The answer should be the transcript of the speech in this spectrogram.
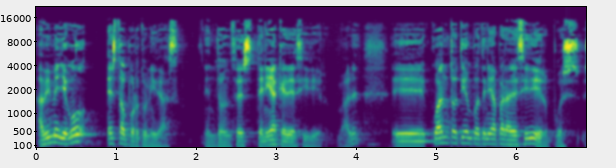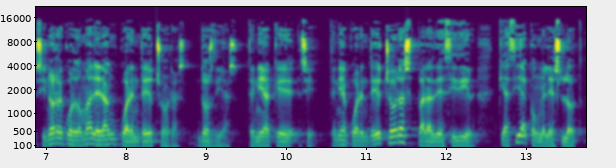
A mí me llegó esta oportunidad. Entonces tenía que decidir, ¿vale? Eh, ¿Cuánto tiempo tenía para decidir? Pues si no recuerdo mal eran 48 horas, dos días. Tenía que, sí, tenía 48 horas para decidir qué hacía con el slot.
